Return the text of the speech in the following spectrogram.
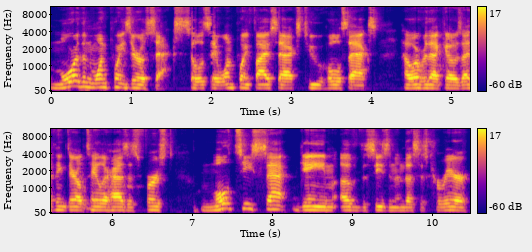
more than 1.0 sacks. So let's say 1.5 sacks, two whole sacks, however that goes. I think Darrell Taylor has his first multi-sack game of the season and thus his career,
